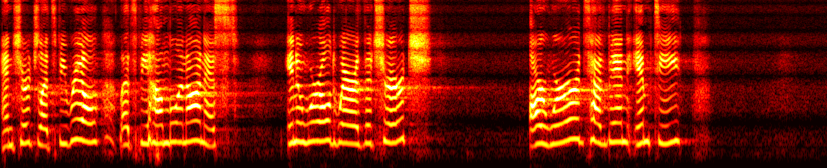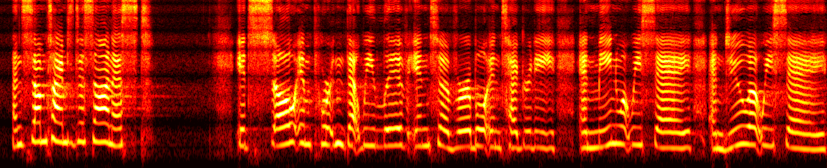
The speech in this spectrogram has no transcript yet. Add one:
and church, let's be real, let's be humble and honest. In a world where the church, our words have been empty and sometimes dishonest, it's so important that we live into verbal integrity and mean what we say and do what we say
